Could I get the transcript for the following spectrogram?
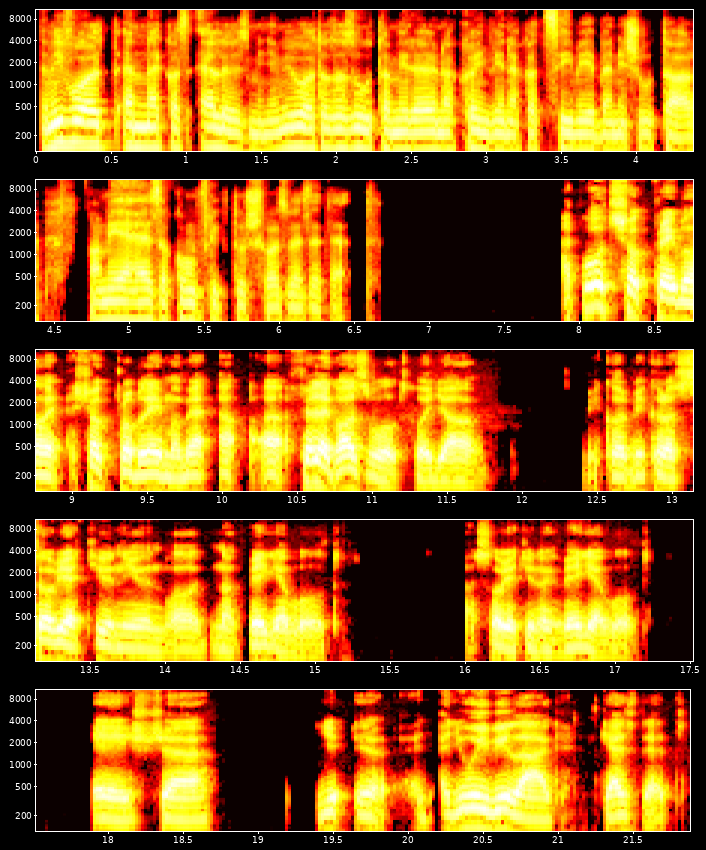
De mi volt ennek az előzménye? Mi volt az az út, amire ön a könyvének a címében is utal, ami ehhez a konfliktushoz vezetett? Hát volt sok probléma, sok probléma mert a, a, főleg az volt, hogy a, mikor, mikor a Szovjetuniónak vége volt, a Szovjetuniónak vége volt, és uh, egy, egy új világ kezdett,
